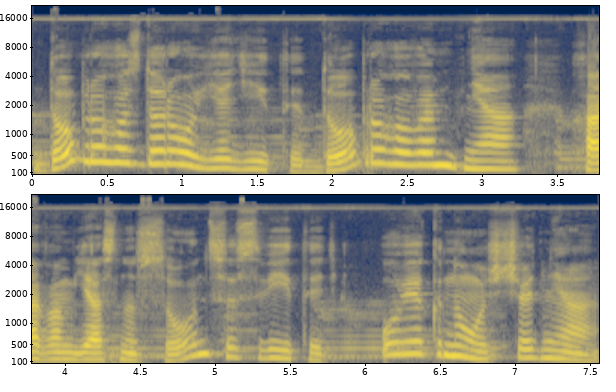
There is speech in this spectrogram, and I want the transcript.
Доброго здоров'я, діти, доброго вам дня! Хай вам ясно сонце світить у вікно щодня.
